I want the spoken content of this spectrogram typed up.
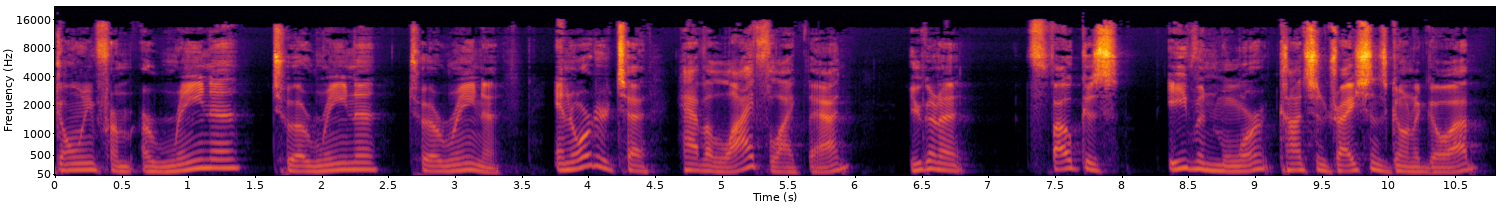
going from arena to arena to arena in order to have a life like that, you're going to focus even more. Concentration is going to go up.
